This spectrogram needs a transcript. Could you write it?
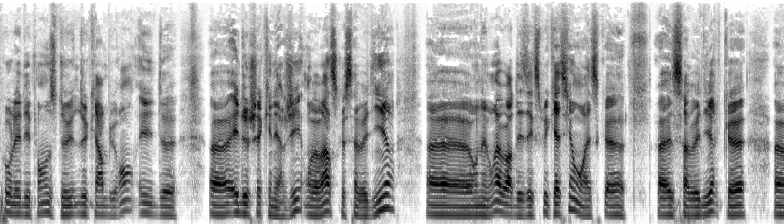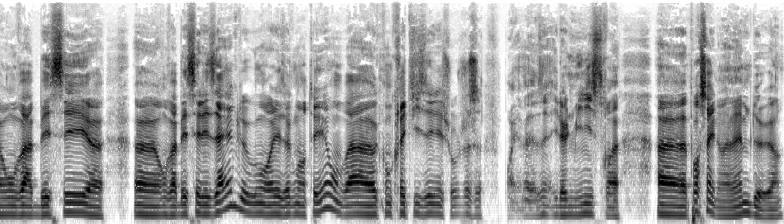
pour les dépenses de, carburant et de, et de chèque énergie. On va voir ce que ça veut dire. On aimerait avoir des explications. Est-ce que ça veut dire que euh, on va baisser euh, euh, on va baisser les aides ou on va les augmenter, on va concrétiser les choses? il a une ministre pour ça, il en a même deux. Hein.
